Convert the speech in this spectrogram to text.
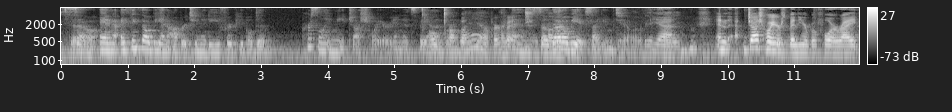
So and i think there'll be an opportunity for people to personally meet josh hoyer and his band Oh, and- probably, Oh, yeah. perfect. and so probably- that'll be exciting too Yeah, that'll be Yeah. exciting. And Josh Hoyer's been here before, right?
